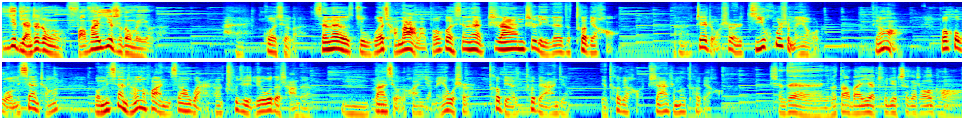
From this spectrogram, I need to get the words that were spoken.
一点这种防范意识都没有了。哎，过去了。现在的祖国强大了，包括现在治安治理的特别好，嗯，这种事儿几乎是没有了，挺好。包括我们县城，我们县城的话，你像晚上出去溜达啥的，嗯，半宿的话也没有事儿，特别特别安静，也特别好，治安什么的特别好。现在你说大半夜出去吃个烧烤，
